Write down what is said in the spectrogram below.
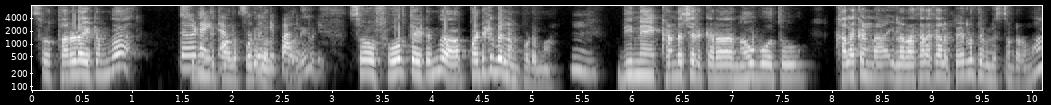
సో థర్డ్ ఐటమ్గా సుగంధి పాల పొడి కలుపుకోవాలి. పొడి సో ఫోర్త్ ఐటమ్గా పటిక బెల్లం పొడిమా హ్మ్. దీన్నే కండ చక్కెర నవ్వుబోతు కలకండ ఇలా రకరకాల పేర్లతో పిలుస్తుంటారమ్మా.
